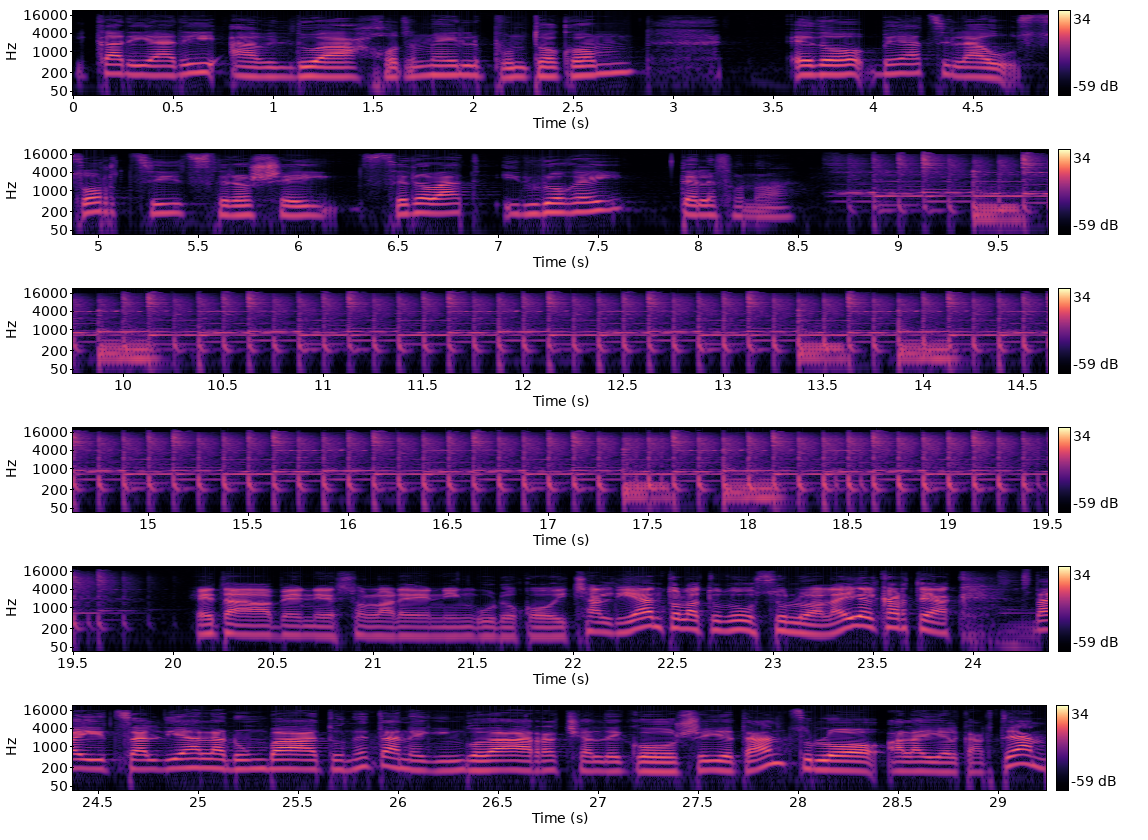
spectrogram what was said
ikariari abildua hotmail.com edo behatzi lau zortzi 06 0 bat irurogei telefonoa. Eta Venezuelaren inguruko itxaldia antolatu du zulo alai elkarteak. Bai, itzaldia larun bat honetan egingo da arratsaldeko seietan zulo alai elkartean.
